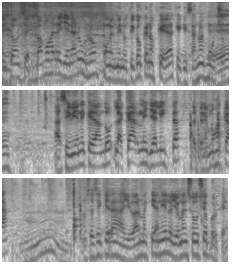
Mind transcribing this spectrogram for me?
Entonces, vamos a rellenar uno con el minutico que nos queda, que quizás no es mucho. Así viene quedando la carne ya lista, la tenemos acá. No sé si quieras ayudarme aquí, Danilo, yo me ensucio porque...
